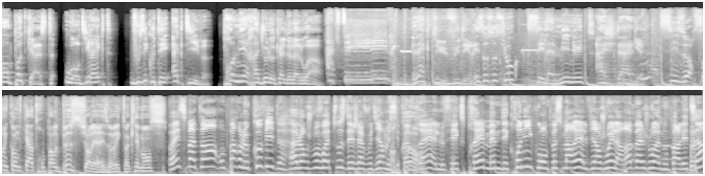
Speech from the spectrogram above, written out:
En podcast ou en direct, vous écoutez Active, première radio locale de la Loire. Active. L'actu vue des réseaux sociaux, c'est la minute hashtag. 6h54, on parle buzz sur les réseaux avec toi Clémence. Ouais, ce matin, on parle Covid. Alors, je vous vois tous déjà vous dire, mais c'est pas Encore vrai, elle le fait exprès. Même des chroniques où on peut se marrer, elle vient jouer la rabat-joie à nous parler de ça.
